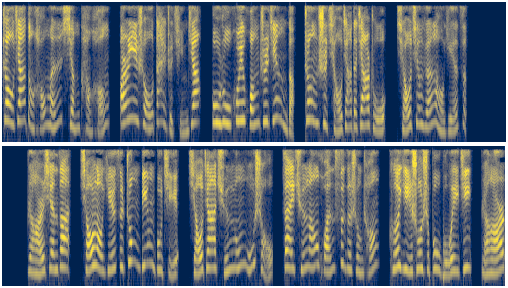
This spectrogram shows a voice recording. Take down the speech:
赵家等豪门相抗衡。而一手带着秦家。步入辉煌之境的正是乔家的家主乔庆元老爷子。然而现在乔老爷子重病不起，乔家群龙无首，在群狼环伺的省城可以说是步步危机。然而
